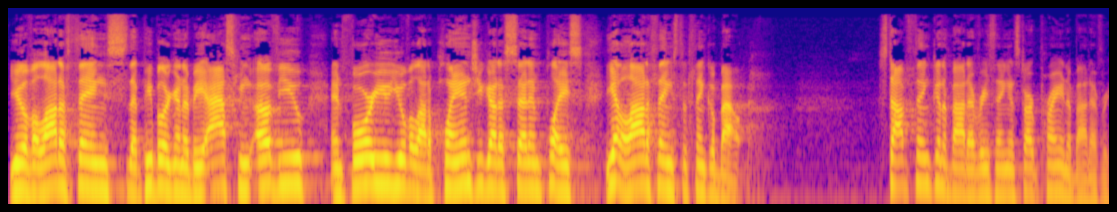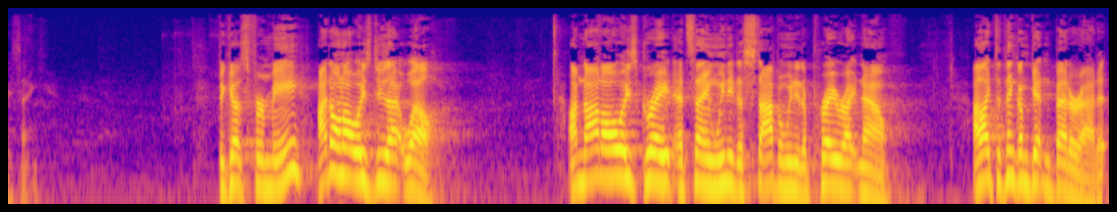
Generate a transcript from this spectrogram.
You have a lot of things that people are going to be asking of you and for you. You have a lot of plans you got to set in place. You got a lot of things to think about. Stop thinking about everything and start praying about everything. Because for me, I don't always do that well. I'm not always great at saying we need to stop and we need to pray right now. I like to think I'm getting better at it.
